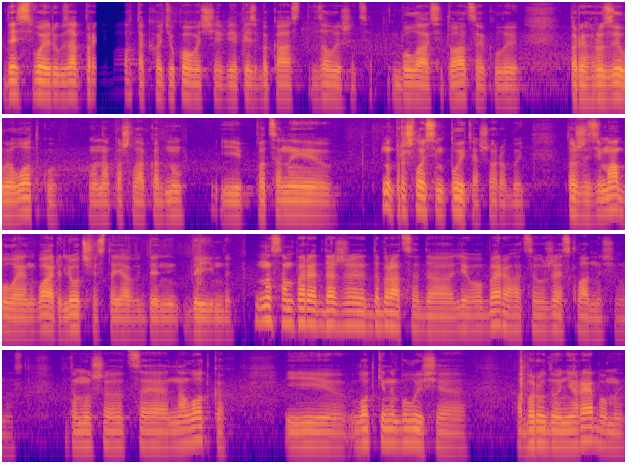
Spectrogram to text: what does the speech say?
десь свій рюкзак проїбав, так хоч у когось ще якесь БК залишиться. Була ситуація, коли перегрузили лодку, вона пішла ко дну, і пацани, ну, прийшлося їм плити, а що робити. Тож зима була, январь, льот ще стояв де- де-інде. Насамперед, навіть добратися до лівого берега це вже складнощі у нас. Тому що це на лодках, і лодки не були ще оборудовані ребами,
